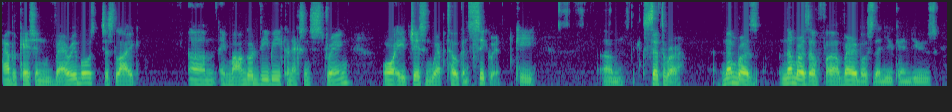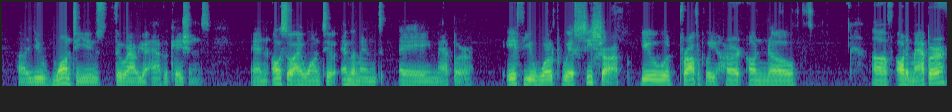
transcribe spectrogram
application variables just like um, a MongoDB connection string or a JSON Web Token secret key, um, etc. Numbers numbers of uh, variables that you can use, uh, you want to use throughout your applications. And also I want to implement a mapper. If you worked with C Sharp, you would probably heard or know of AutoMapper.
